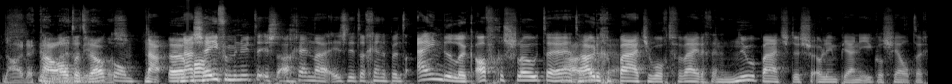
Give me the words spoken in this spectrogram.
Nou, dat kan Nou, altijd welkom. Nou, na mag- zeven minuten is, de agenda, is dit agendapunt eindelijk afgesloten. Hè? Nou, het huidige ja. paadje wordt verwijderd en het nieuwe paadje tussen Olympia en Eagle Shelter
